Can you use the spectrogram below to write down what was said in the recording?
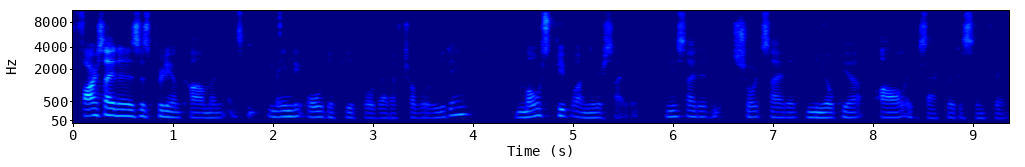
farsightedness is pretty uncommon. It's mainly older people that have trouble reading. Most people are nearsighted. Nearsighted, short-sighted, myopia, all exactly the same thing.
